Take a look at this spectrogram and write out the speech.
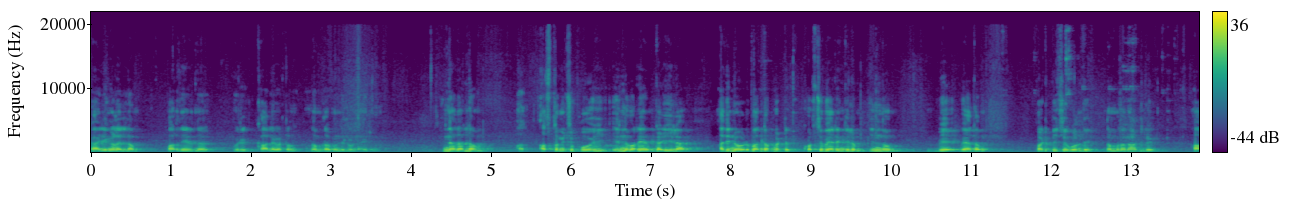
കാര്യങ്ങളെല്ലാം പറഞ്ഞിരുന്ന ഒരു കാലഘട്ടം നമ്മുടെ മുന്നിലുണ്ടായിരുന്നു. ഇന്നതെല്ലാം അസ്തമിച്ചു പോയി എന്ന് പറയാൻ കഴിയില്ല. അതിനോട് ബന്ധപ്പെട്ട് കുറച്ച് പേരെങ്കിലും ഇന്നും വേദം പഠിപ്പിച്ചുകൊണ്ട് നമ്മുടെ നാട്ടിൽ ആ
